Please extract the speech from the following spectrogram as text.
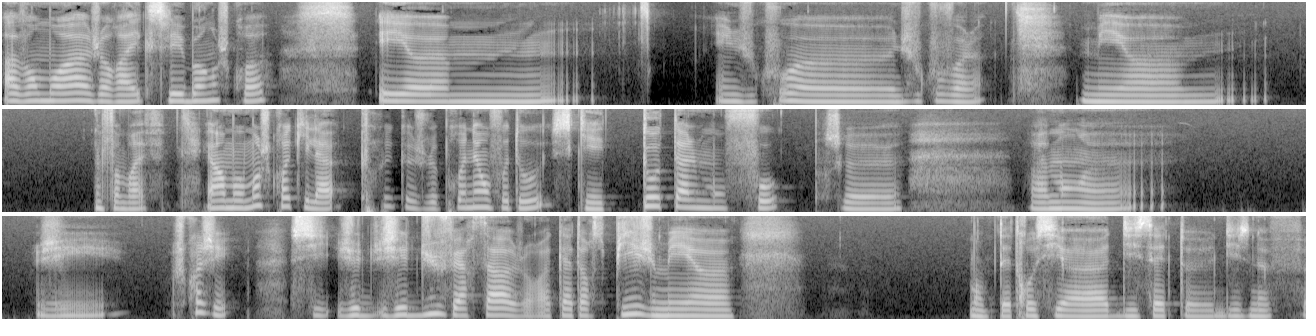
avant moi, genre à Aix-les-Bains, je crois. Et, euh, et du coup, euh, du coup, voilà. Mais. Euh, enfin bref. Et à un moment, je crois qu'il a cru que je le prenais en photo, ce qui est totalement faux. Parce que vraiment, j'ai. Je crois que j'ai. Si, j'ai dû faire ça, genre à 14 piges, mais. bon, peut-être aussi à 17, 19.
